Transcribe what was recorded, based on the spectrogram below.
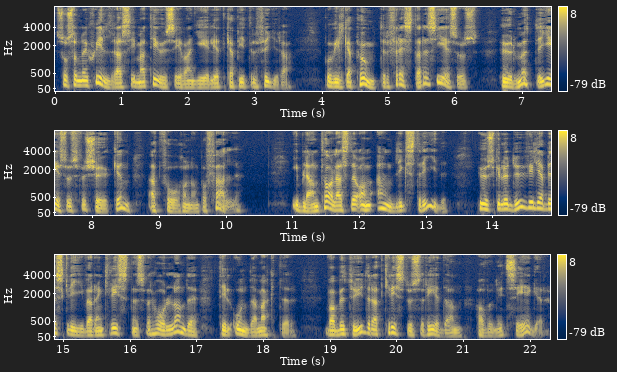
så som den skildras i Matteusevangeliet kapitel 4. På vilka punkter frestades Jesus? Hur mötte Jesus försöken att få honom på fall? Ibland talas det om andlig strid. Hur skulle du vilja beskriva den kristnes förhållande till onda makter? Vad betyder att Kristus redan har vunnit seger?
